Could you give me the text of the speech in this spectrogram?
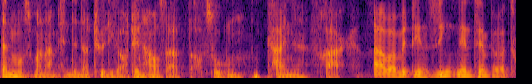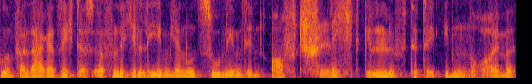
dann muss man am Ende natürlich auch den Hausarzt aufsuchen. Keine Frage. Aber mit den sinkenden Temperaturen verlagert sich das öffentliche Leben ja nun zunehmend in oft schlecht gelüftete Innenräume.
